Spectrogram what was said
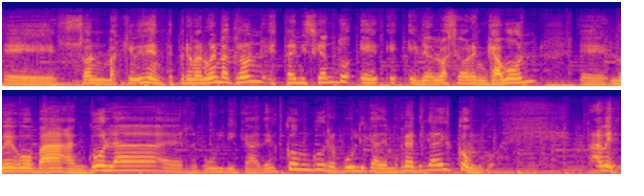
eh, son más que evidentes. Pero Emmanuel Macron está iniciando, eh, lo hace ahora en Gabón, luego va a Angola, República del Congo, República Democrática del Congo. A ver,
